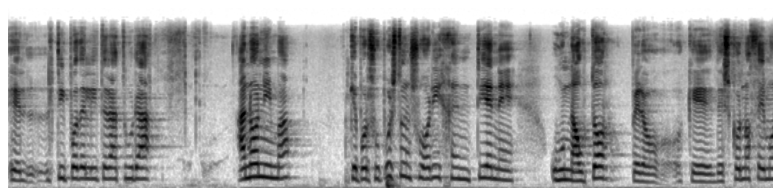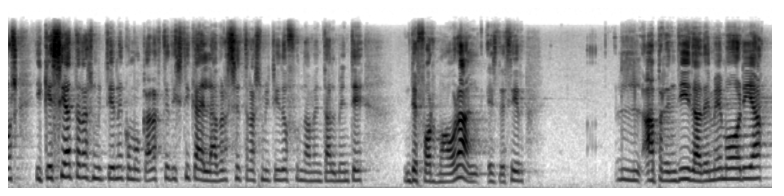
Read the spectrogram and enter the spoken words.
el tipo de literatura anónima que por supuesto en su origen tiene un autor, pero que desconocemos, y que se tiene como característica el haberse transmitido fundamentalmente de forma oral, es decir, aprendida de memoria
